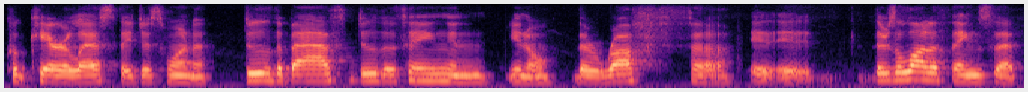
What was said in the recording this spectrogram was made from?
could care less. They just want to do the bath, do the thing, and you know they're rough. Uh, it, it, there's a lot of things that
